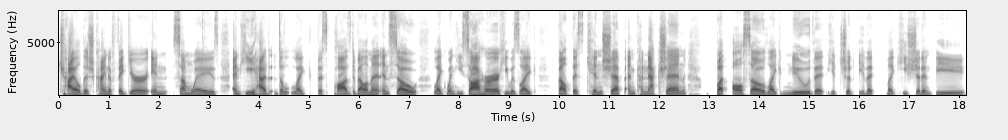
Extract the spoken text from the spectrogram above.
childish kind of figure in some ways and he had de- like this pause development and so like when he saw her he was like felt this kinship and connection but also like knew that he should that like he shouldn't be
